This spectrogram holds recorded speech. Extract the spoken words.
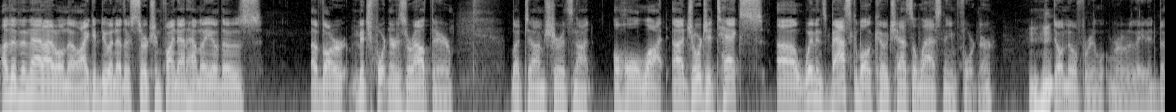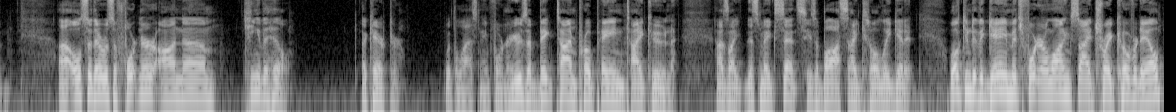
Other than that, I don't know. I could do another search and find out how many of those of our Mitch Fortners are out there, but uh, I'm sure it's not a whole lot. Uh, Georgia Tech's uh, women's basketball coach has the last name Fortner. Don't know if we're, we're related, but uh, also there was a Fortner on um, King of the Hill, a character with the last name Fortner. He was a big time propane tycoon. I was like, this makes sense. He's a boss. I totally get it. Welcome to the game. Mitch Fortner alongside Troy Coverdale.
